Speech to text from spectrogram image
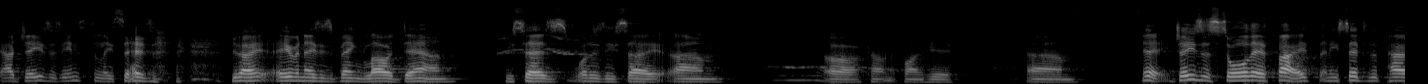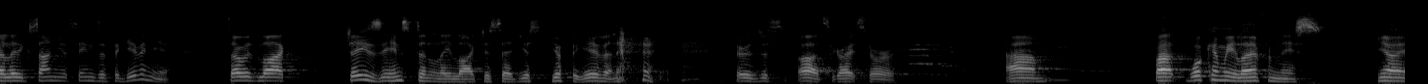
how Jesus instantly says, you know, even as he's being lowered down, he says, what does he say? Um, oh, I can't find it here. Um, yeah, Jesus saw their faith and he said to the paralytic, Son, your sins are forgiven you. So it was like, Jesus instantly, like, just said, You're, you're forgiven. it was just, oh, it's a great story. Um, but what can we learn from this? You know,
